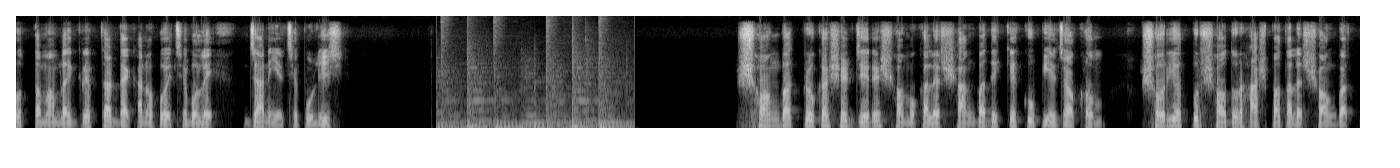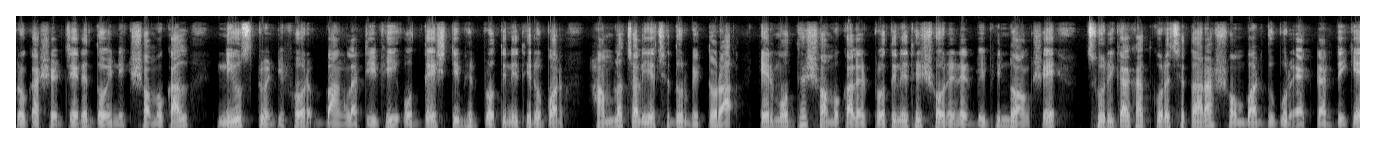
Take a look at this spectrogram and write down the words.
হত্যা মামলায় গ্রেফতার দেখানো হয়েছে বলে জানিয়েছে পুলিশ। সংবাদ প্রকাশের জেরে সমকালের সাংবাদিককে কুপিয়ে জখম। শরীয়তপুর সদর হাসপাতালের সংবাদ প্রকাশের জেরে দৈনিক Samakal news twenty Bangla TV ও দেশ টিভির প্রতিনিধির উপর হামলা চালিয়েছে দুর্বৃত্তরা। এর মধ্যে সমকালের প্রতিনিধির শরীরের বিভিন্ন অংশে ছুরিকাঘাত করেছে তারা। সোমবার দুপুর একটার দিকে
